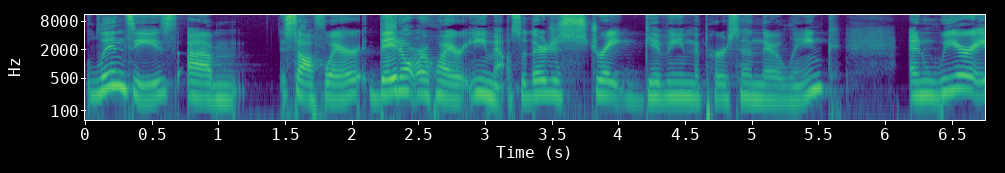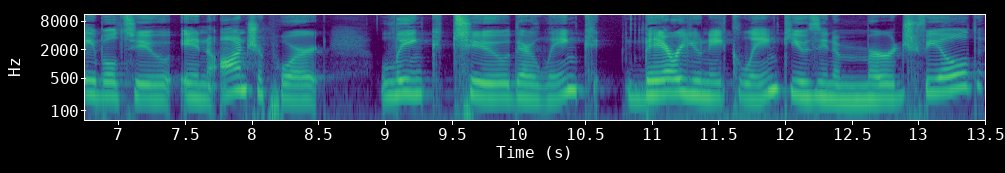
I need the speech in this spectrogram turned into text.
Lindsay's um, software, they don't require email. So they're just straight giving the person their link. And we are able to, in Ontraport, link to their link, their unique link using a merge field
